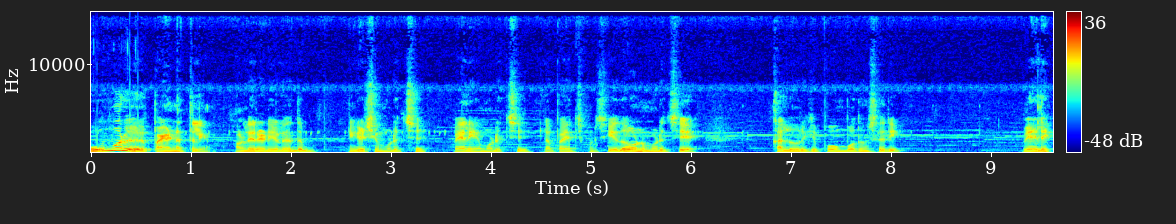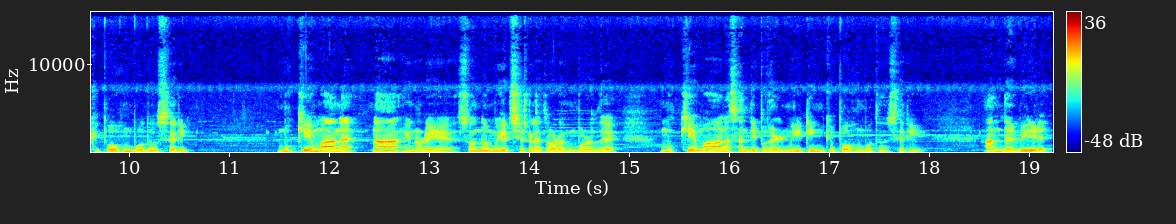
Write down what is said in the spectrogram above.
ஒவ்வொரு பயணத்துலேயும் ஆல் இண்டியா ரேடியோலேருந்து நிகழ்ச்சி முடித்து வேலையை முடித்து இல்லை பயிற்சி முடித்து ஏதோ ஒன்று முடித்து கல்லூரிக்கு போகும்போதும் சரி வேலைக்கு போகும்போதும் சரி முக்கியமான நான் என்னுடைய சொந்த முயற்சிகளை தொடங்கும் பொழுது முக்கியமான சந்திப்புகள் மீட்டிங்க்கு போகும்போதும் சரி அந்த வீடு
